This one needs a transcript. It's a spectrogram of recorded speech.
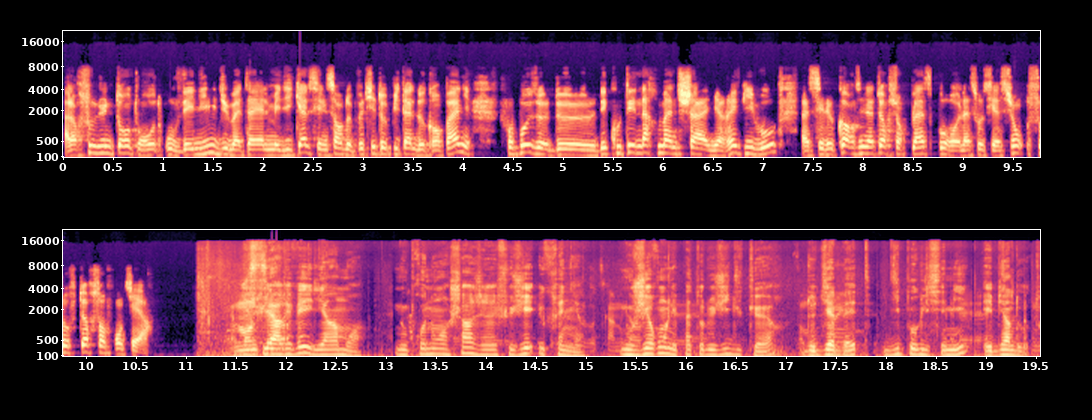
Alors sous une tente, on retrouve des lits, du matériel médical. C'est une sorte de petit hôpital de campagne. Je propose de d'écouter Narman Shai Revivo. C'est le coordinateur sur place pour l'association Sauveteurs sans frontières. Je suis arrivé il y a un mois. Nous prenons en charge les réfugiés ukrainiens. Nous gérons les pathologies du cœur, de diabète, d'hypoglycémie et bien d'autres.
